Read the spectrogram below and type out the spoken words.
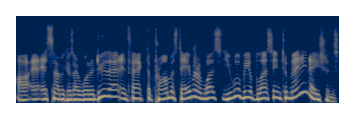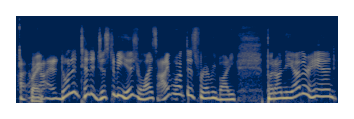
Uh, it's not because I want to do that. In fact, the promise to Abraham was, "You will be a blessing to many nations." I, Right. I, I don't intend it just to be Israelites. I want this for everybody. But on the other hand,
